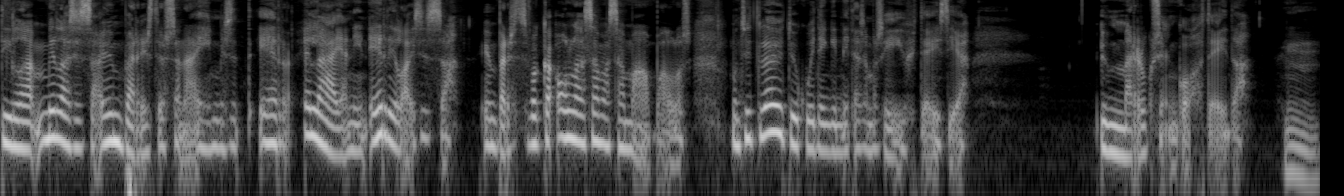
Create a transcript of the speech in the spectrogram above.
tila, millaisessa ympäristössä nämä ihmiset er, elää ja niin erilaisissa ympäristössä, vaikka ollaan samassa maapallossa. Mutta sitten löytyy kuitenkin niitä semmoisia yhteisiä ymmärryksen kohteita. Mm,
